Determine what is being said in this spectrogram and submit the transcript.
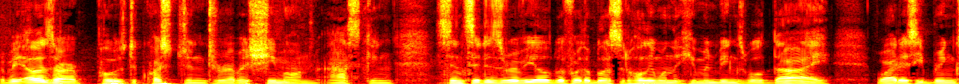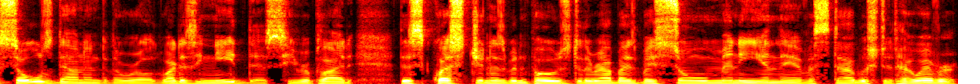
Rabbi Elazar posed a question to Rabbi Shimon, asking, Since it is revealed before the Blessed Holy One that human beings will die, why does he bring souls down into the world? Why does he need this? He replied, This question has been posed to the rabbis by so many, and they have established it. However,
